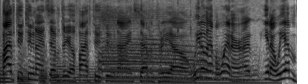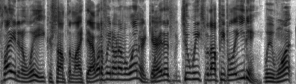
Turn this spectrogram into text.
522-9730, 522-9730. We don't have a winner. I, you know, we haven't played in a week or something like that. What if we don't have a winner, Gary? That's two weeks without people eating. We want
